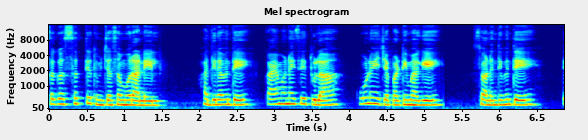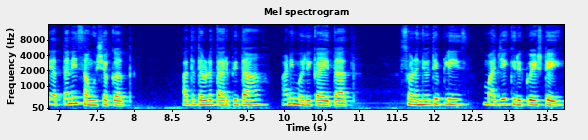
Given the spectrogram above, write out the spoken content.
सगळं सत्य तुमच्यासमोर आणेल. हादिरा म्हणते काय म्हणायचं आहे तुला? कोण आहे याच्या पाठीमागे? स्वानंदी म्हणते ते आत्ता नाही सांगू शकत. आता तेवढं तारपिता आणि मलिका येतात. स्वानंदी म्हणते प्लीज माझी एक रिक्वेस्ट आहे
